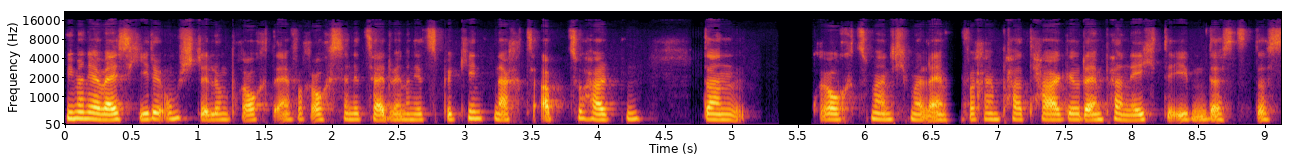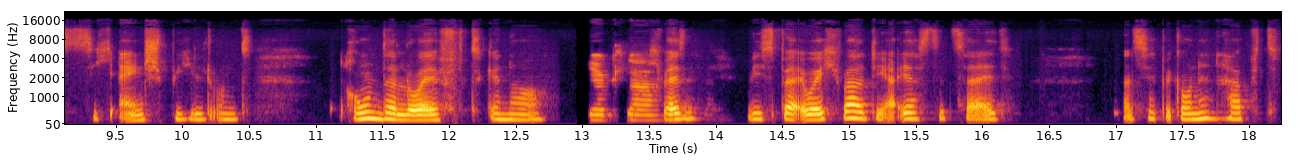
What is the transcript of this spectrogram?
wie man ja weiß, jede Umstellung braucht einfach auch seine Zeit. Wenn man jetzt beginnt, nachts abzuhalten, dann braucht es manchmal einfach ein paar Tage oder ein paar Nächte eben, dass das sich einspielt und runterläuft, genau. Ja, klar. Ich weiß nicht, wie es bei euch war, die erste Zeit, als ihr begonnen habt.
